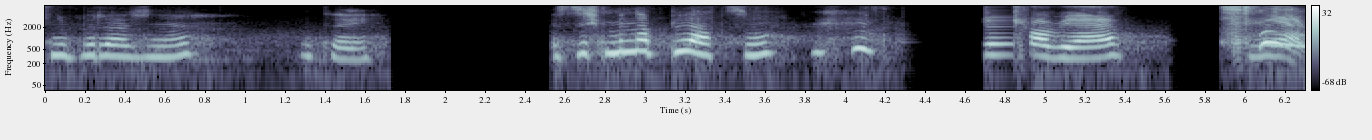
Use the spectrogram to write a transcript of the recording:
jakoś niewyraźnie. Okej. Jesteśmy na placu. Rzeszowie. Nie.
